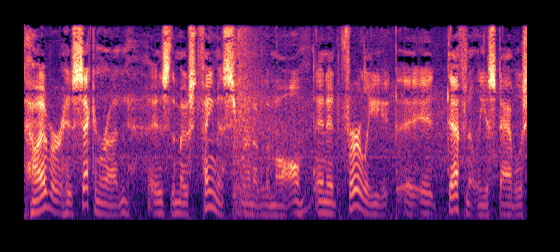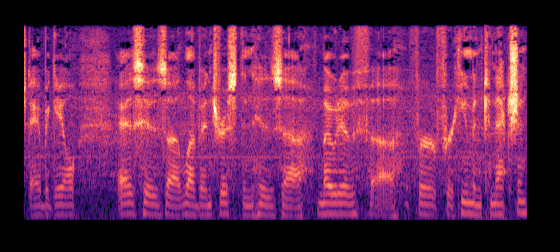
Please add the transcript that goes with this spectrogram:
However, his second run is the most famous run of them all, and it fairly, it definitely established Abigail as his uh, love interest and his uh, motive uh, for for human connection.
